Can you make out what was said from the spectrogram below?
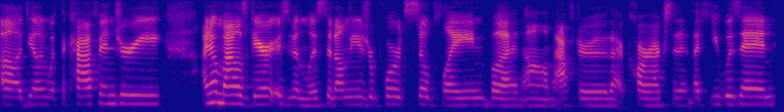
uh, dealing with the calf injury. I know Myles Garrett has been listed on these reports, still playing, but um, after that car accident that he was in,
